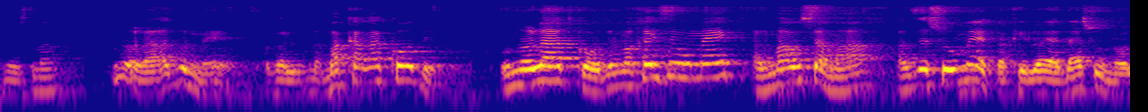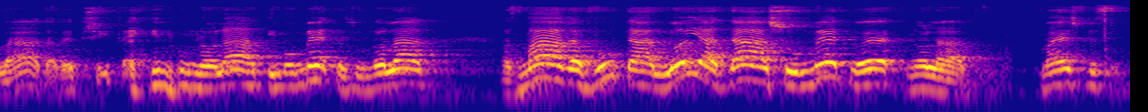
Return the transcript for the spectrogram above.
נו, אז מה? הוא נולד ומת, אבל מה קרה קודם? הוא נולד קודם, אחרי זה הוא מת. על מה הוא שמח? על זה שהוא מת. אחי לא ידע שהוא נולד? הרי פשיטא, אם הוא נולד, אם הוא מת, אז הוא נולד. אז מה הרבותא לא ידע שהוא מת ונולד? מה יש בזה?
